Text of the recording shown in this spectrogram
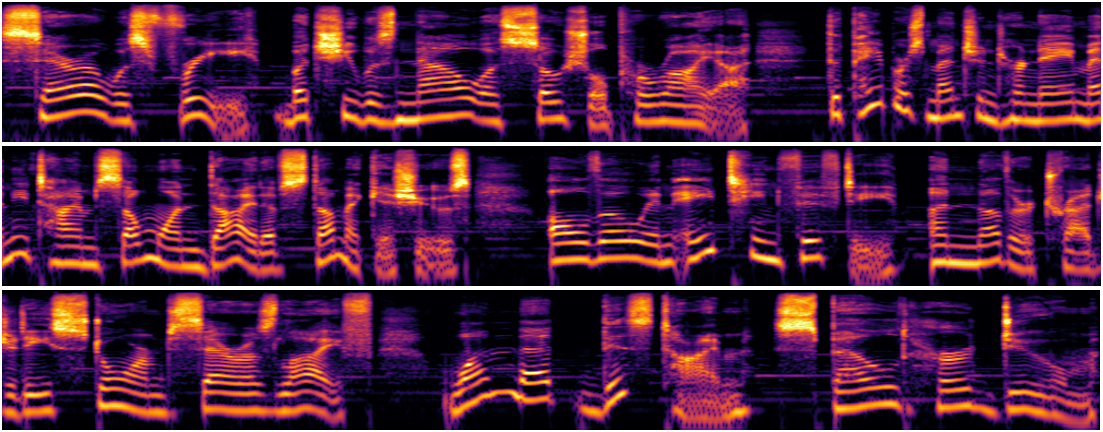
Sarah was free, but she was now a social pariah. The papers mentioned her name anytime someone died of stomach issues, although in 1850, another tragedy stormed Sarah's life, one that this time spelled her doom.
